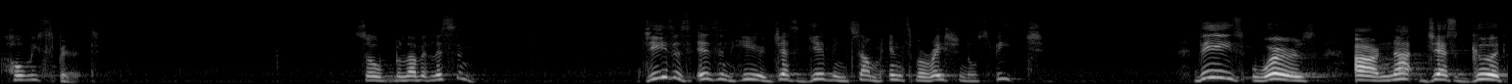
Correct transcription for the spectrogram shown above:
Holy Spirit. So, beloved, listen. Jesus isn't here just giving some inspirational speech. These words are not just good,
